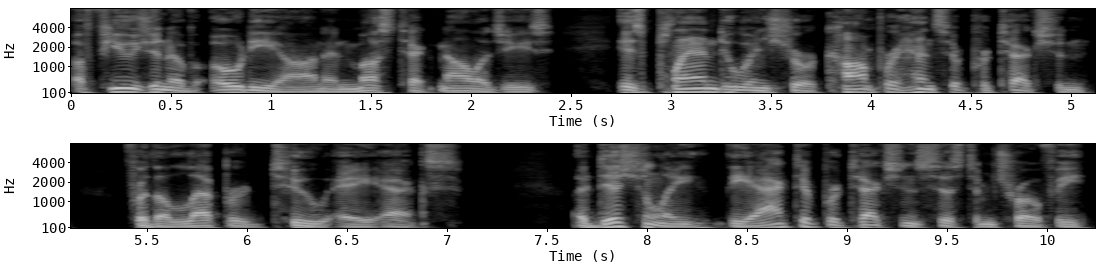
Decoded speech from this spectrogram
a fusion of ODAEON and MUSS technologies is planned to ensure comprehensive protection for the Leopard 2AX. Additionally, the Active Protection System trophy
